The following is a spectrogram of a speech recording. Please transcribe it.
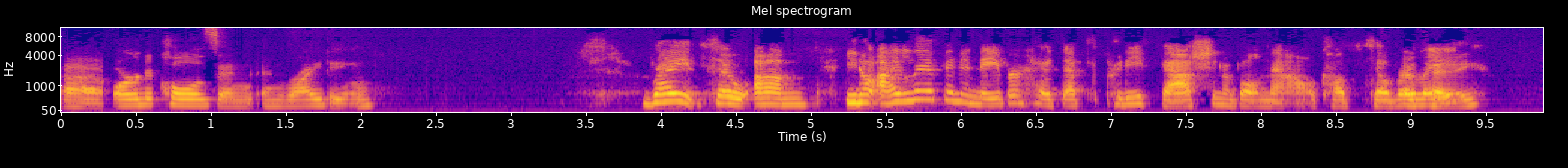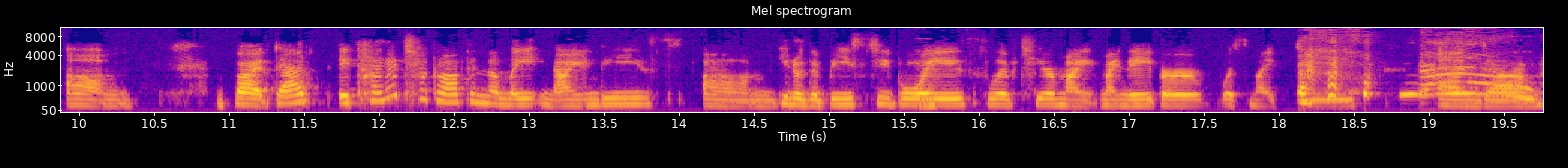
uh, articles and, and writing? Right. So um, you know i live in a neighborhood that's pretty fashionable now called silver okay. lake. Um, but that it kind of took off in the late 90s um, you know the beastie boys lived here. My my neighbor was my and um,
